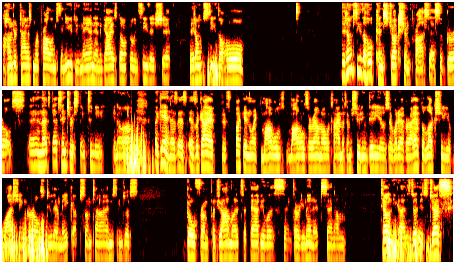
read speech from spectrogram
a hundred times more problems than you do, man. And the guys don't really see this shit. They don't see the whole. They don't see the whole construction process of girls, and that's that's interesting to me. You know, um, again, as, as as a guy, there's fucking like models models around all the time as I'm shooting videos or whatever. I have the luxury of watching girls do their makeup sometimes and just go from pajama to fabulous in 30 minutes. And I'm telling you guys, it's just, it's just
